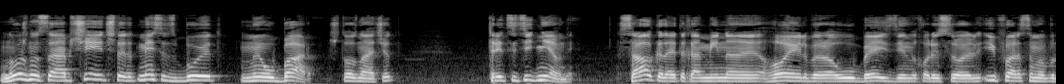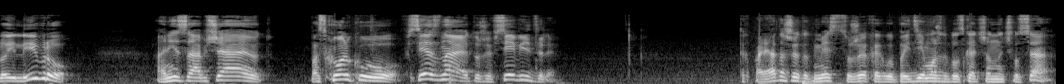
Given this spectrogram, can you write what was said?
нужно сообщить, что этот месяц будет меубар. Что значит? 30-дневный. Сал, когда это хамина хойль верау бейздин вихолисройль и фарсама ливру, они сообщают, поскольку все знают уже, все видели. Так понятно, что этот месяц уже, как бы, по идее, можно было сказать, что он начался.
